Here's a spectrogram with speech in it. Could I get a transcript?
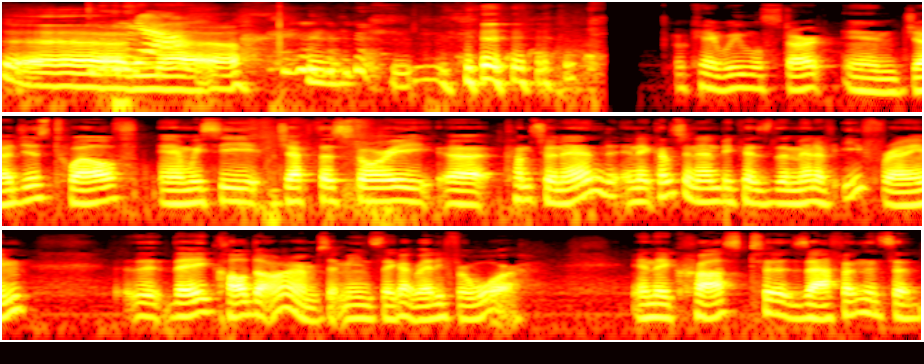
Oh no. Okay, we will start in Judges 12, and we see Jephthah's story uh, comes to an end, and it comes to an end because the men of Ephraim, they called to arms. That means they got ready for war. And they crossed to Zaphon and said,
